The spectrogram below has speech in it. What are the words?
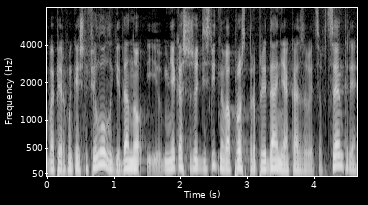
во-первых, мы, конечно, филологи, да, но мне кажется, что действительно вопрос про предание оказывается в центре,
